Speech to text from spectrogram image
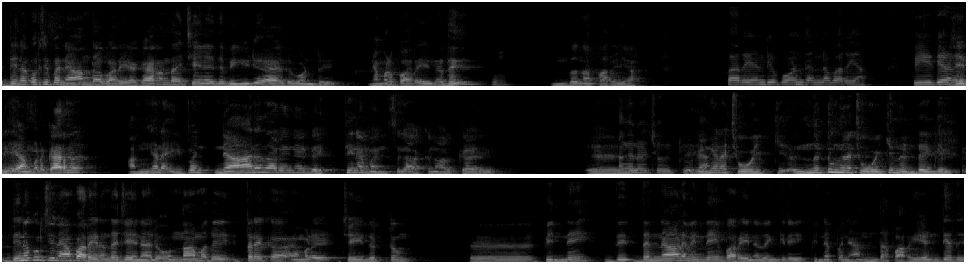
ഇതിനെക്കുറിച്ച് ഇപ്പൊ ഞാൻ എന്താ പറയാ? കാരണം എന്താ വെച്ച് കഴിഞ്ഞാൽ ഇത് വീഡിയോ ആയതുകൊണ്ട് നമ്മൾ പറയുന്നത്. എന്തെന്നാ പറയാ? പറയേണ്ടി തന്നെ പറയാം. വീഡിയോ ശരിക്കും നമ്മുടെ കാരണം അങ്ങനെ ഇപ്പൊ ഞാനെന്ന് പറയുന്ന വ്യക്തിനെ മനസ്സിലാക്കുന്ന ചോദിക്കൂല. ഇങ്ങനെ ചോദിക്ക എന്നിട്ടും ഇങ്ങനെ ചോദിക്കുന്നുണ്ടെങ്കിൽ ഇതിനെക്കുറിച്ച് ഞാൻ പറയുന്നത് എന്താ വെച്ച് കഴിഞ്ഞാൽ ഒന്നാമത് ഇത്രയൊക്കെ നമ്മൾ ചെയ്തിട്ടും പിന്നെ ഇത് ഇതന്നെയാണ് പിന്നെയും പറയുന്നതെങ്കിൽ പിന്നെ ഇപ്പം ഞാൻ എന്താ പറയേണ്ടത്?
